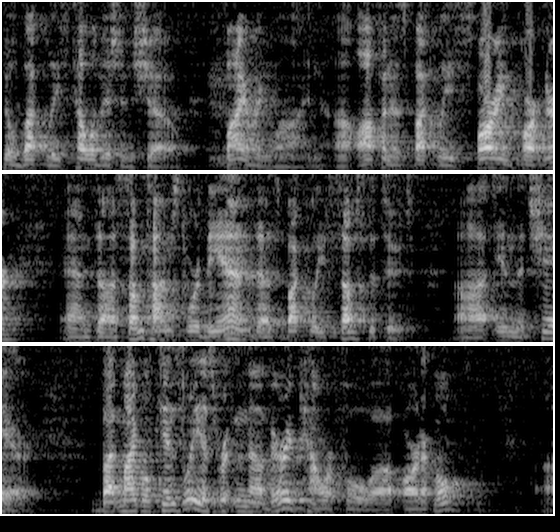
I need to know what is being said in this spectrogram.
Bill Buckley's television show, Firing Line, uh, often as Buckley's sparring partner, and uh, sometimes toward the end as Buckley's substitute uh, in the chair. But Michael Kinsley has written a very powerful uh, article uh,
